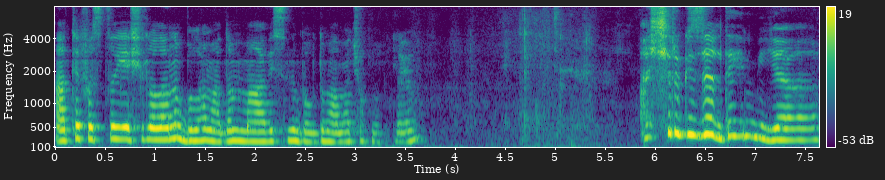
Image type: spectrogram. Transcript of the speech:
Antep fıstığı yeşil olanı bulamadım. Mavisini buldum ama çok mutluyum. Aşırı güzel değil mi ya?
